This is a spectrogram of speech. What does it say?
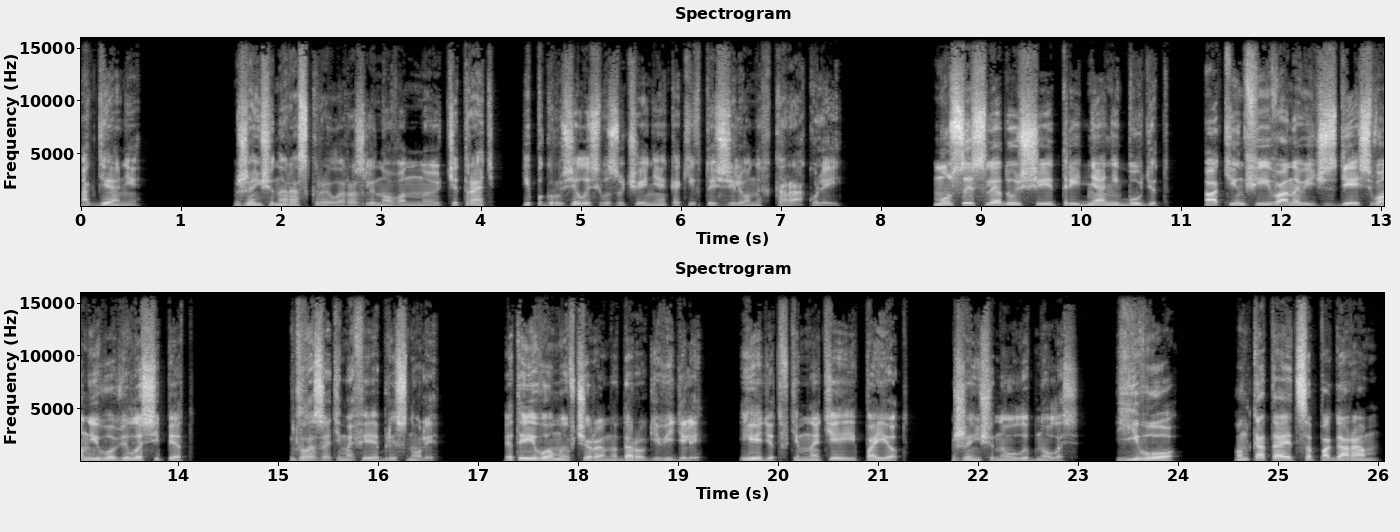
А где они? Женщина раскрыла разлинованную тетрадь и погрузилась в изучение каких-то зеленых каракулей. Мусы следующие три дня не будет, а Кинфи Иванович здесь, вон его велосипед. Глаза Тимофея блеснули. Это его мы вчера на дороге видели. Едет в темноте и поет. Женщина улыбнулась. Его! Он катается по горам.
